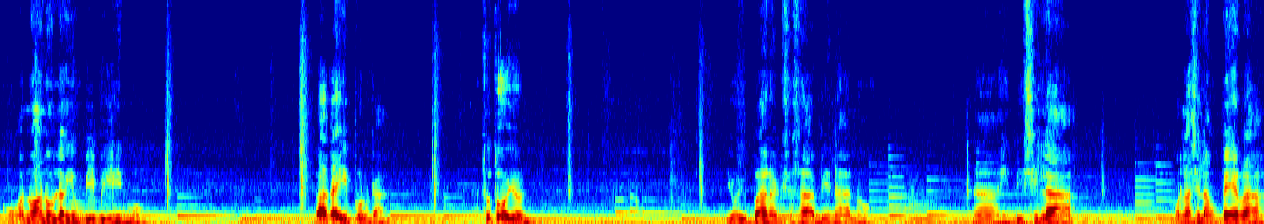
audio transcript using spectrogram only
kung ano-ano lang yung bibilhin mo. Kakaipon ka. Totoo 'yun. Yung iba nagsasabi na ano na hindi sila wala silang pera.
